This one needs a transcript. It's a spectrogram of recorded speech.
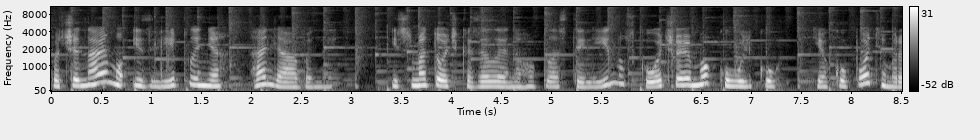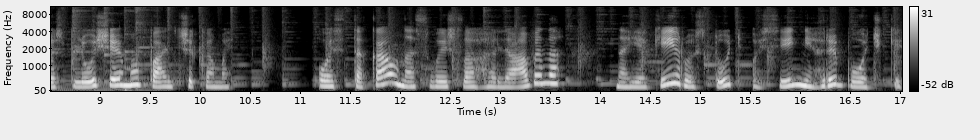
Починаємо із ліплення галявини. Із шматочка зеленого пластиліну скочуємо кульку, яку потім розплющуємо пальчиками. Ось така у нас вийшла галявина, на якій ростуть осінні грибочки.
